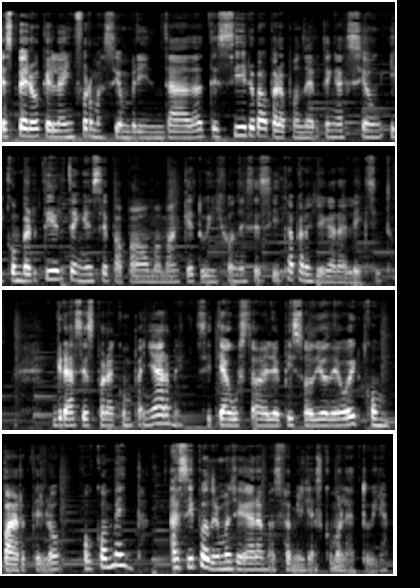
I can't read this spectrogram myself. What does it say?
Espero que la información brindada te sirva para ponerte en acción y convertirte en ese papá o mamá que tu hijo necesita para llegar al éxito. Gracias por acompañarme. Si te ha gustado el episodio de hoy, compártelo o comenta. Así podremos llegar a más familias como la tuya.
